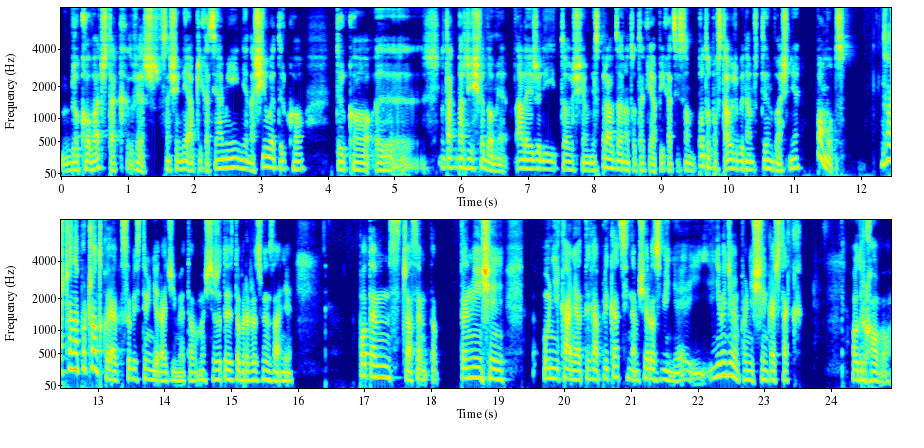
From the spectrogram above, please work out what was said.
blokować, tak wiesz, w sensie nie aplikacjami, nie na siłę, tylko, tylko y, no tak bardziej świadomie. Ale jeżeli to się nie sprawdza, no to takie aplikacje są po to powstały, żeby nam w tym właśnie pomóc. Zwłaszcza na początku, jak sobie z tym nie radzimy, to myślę, że to jest dobre rozwiązanie. Potem z czasem to ten mięsień unikania tych aplikacji nam się rozwinie i nie będziemy po nich sięgać tak odruchowo.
